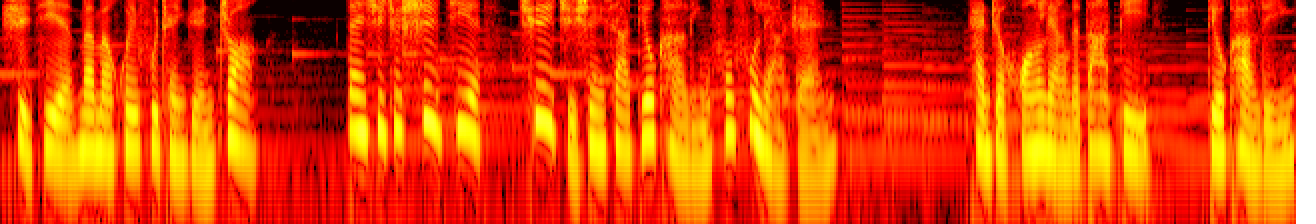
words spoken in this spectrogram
世界慢慢恢复成原状。但是这世界却只剩下丢卡林夫妇两人。看着荒凉的大地，丢卡林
